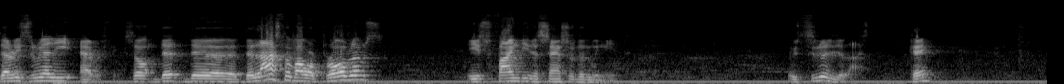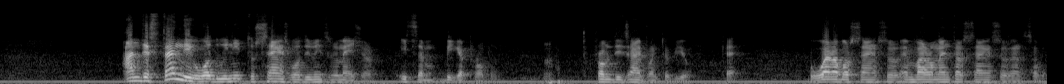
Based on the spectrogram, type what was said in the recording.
There is really everything. So the, the, the last of our problems is finding the sensor that we need. It's really the last, okay? Understanding what we need to sense, what we need to measure, it's a bigger problem from design point of view. Okay, wearable sensors, environmental sensors, and so on.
